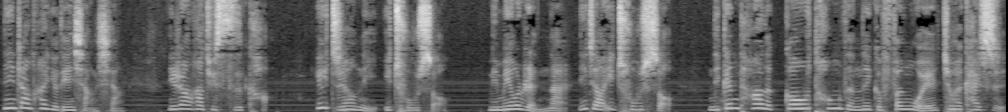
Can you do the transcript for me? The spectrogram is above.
你让他有点想象，你让他去思考，因为只要你一出手。你没有忍耐，你只要一出手，你跟他的沟通的那个氛围就会开始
